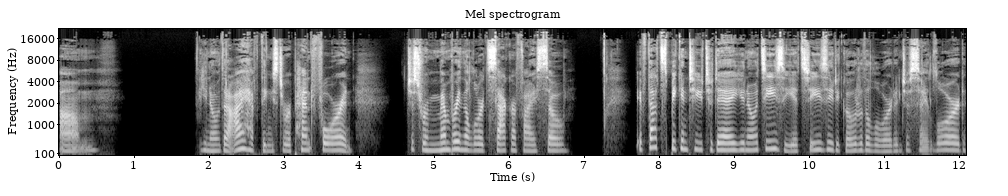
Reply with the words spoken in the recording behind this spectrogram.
um, you know, that I have things to repent for and just remembering the Lord's sacrifice. So if that's speaking to you today, you know, it's easy. It's easy to go to the Lord and just say, Lord,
